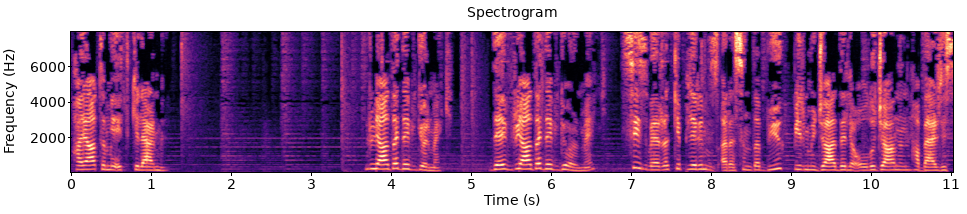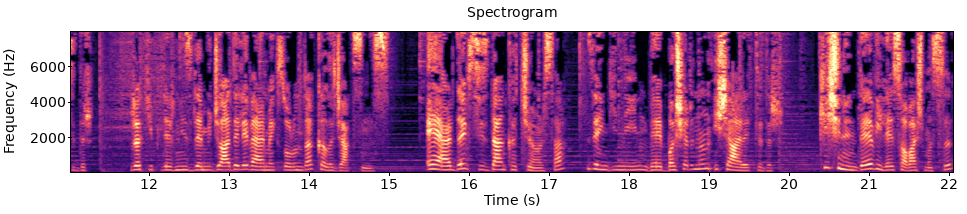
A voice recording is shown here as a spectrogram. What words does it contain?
Hayatımı etkiler mi? Rüyada dev görmek. Dev rüyada dev görmek, siz ve rakipleriniz arasında büyük bir mücadele olacağının habercisidir. Rakiplerinizle mücadele vermek zorunda kalacaksınız. Eğer dev sizden kaçıyorsa, zenginliğin ve başarının işaretidir. Kişinin dev ile savaşması,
